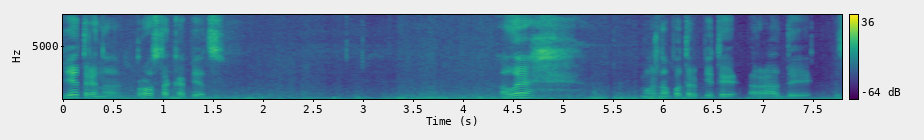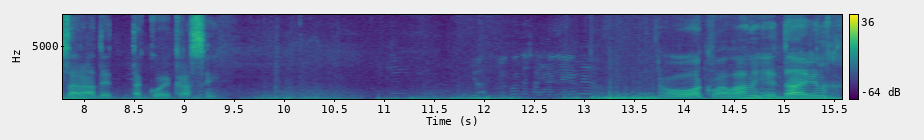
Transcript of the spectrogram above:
Ветрено, просто капець. Але можна потерпіти ради заради такої краси. О, акваланги, дайвінг.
